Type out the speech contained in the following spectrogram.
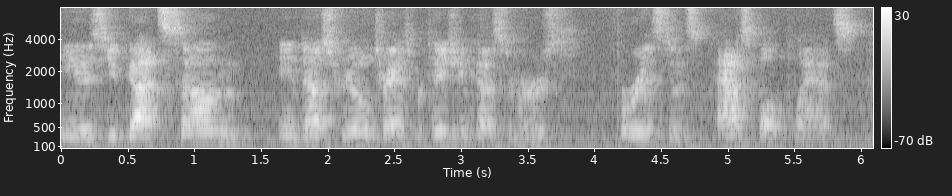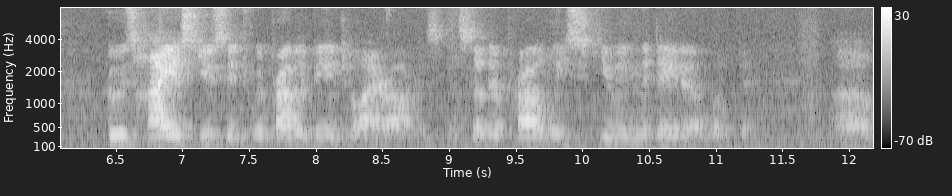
is you've got some industrial transportation customers, for instance, asphalt plants, whose highest usage would probably be in July or August. And so they're probably skewing the data a little bit. Um,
